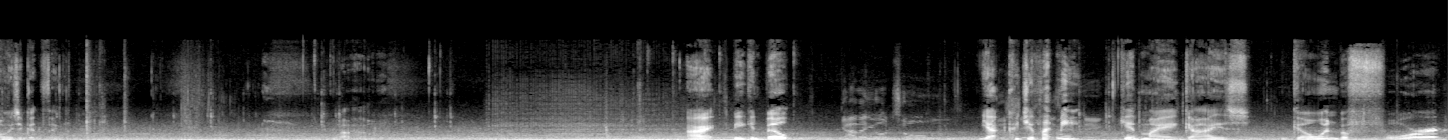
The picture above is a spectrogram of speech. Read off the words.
Always a good thing. Uh -oh. Alright, beacon built. yeah, could you let me get my guys going before?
